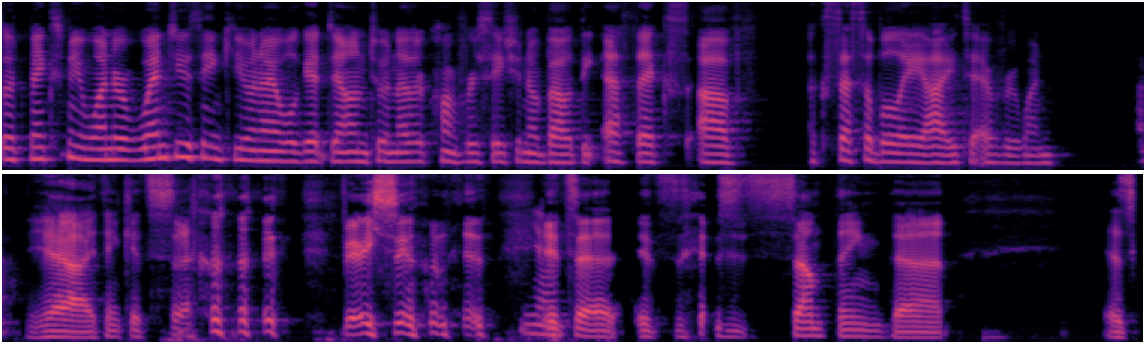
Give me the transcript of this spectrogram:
so it makes me wonder when do you think you and i will get down to another conversation about the ethics of accessible ai to everyone yeah, I think it's uh, very soon. Yeah. It's a it's, it's, something that is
